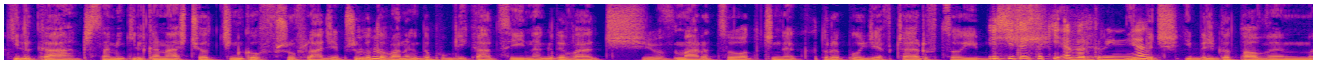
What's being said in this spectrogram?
kilka, czasami kilkanaście odcinków w szufladzie przygotowanych do publikacji i nagrywać w marcu odcinek, który pójdzie w czerwcu i być, Jeśli to jest taki evergreen, i nie? być, i być gotowym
